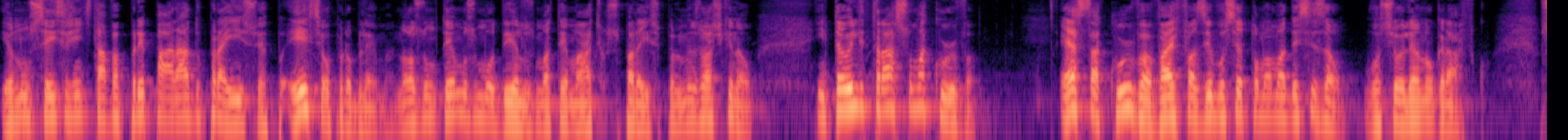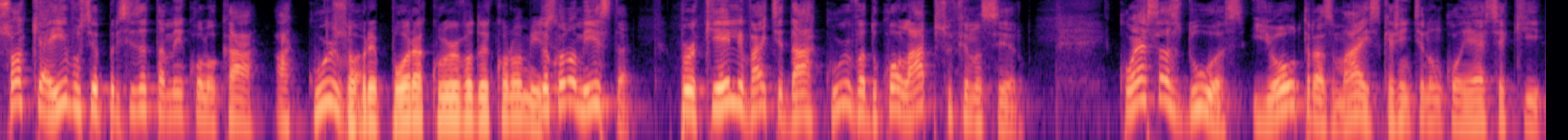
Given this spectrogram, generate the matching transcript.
Eu não sei se a gente estava preparado para isso. É, esse é o problema. Nós não temos modelos matemáticos para isso, pelo menos eu acho que não. Então ele traça uma curva. Essa curva vai fazer você tomar uma decisão, você olhando o gráfico. Só que aí você precisa também colocar a curva. Sobrepor a curva do economista. Do economista. Porque ele vai te dar a curva do colapso financeiro. Com essas duas e outras mais que a gente não conhece aqui,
